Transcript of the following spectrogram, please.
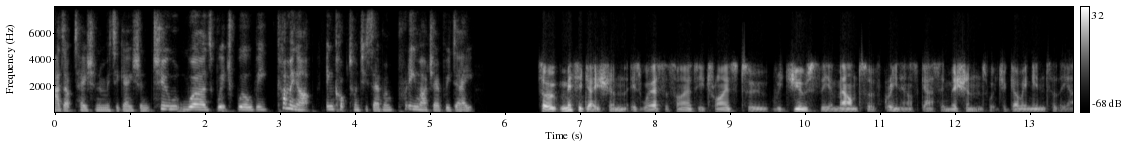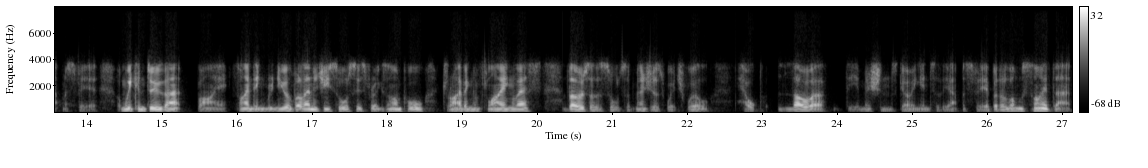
adaptation and mitigation? Two words which will be coming up in COP27 pretty much every day. So, mitigation is where society tries to reduce the amount of greenhouse gas emissions which are going into the atmosphere. And we can do that by finding renewable energy sources, for example, driving and flying less. Those are the sorts of measures which will help lower the emissions going into the atmosphere. But alongside that,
